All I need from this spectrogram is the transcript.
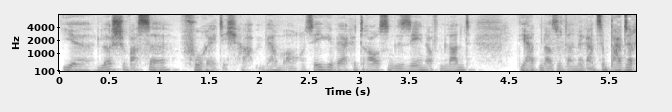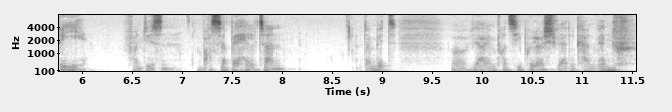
ihr Löschwasser vorrätig haben. Wir haben auch Sägewerke draußen gesehen auf dem Land. Die hatten also dann eine ganze Batterie von diesen Wasserbehältern, damit ja im Prinzip gelöscht werden kann. Wenn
